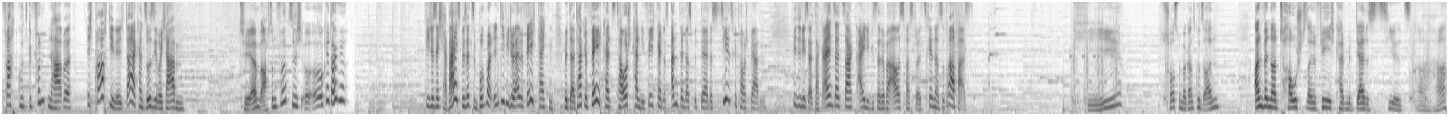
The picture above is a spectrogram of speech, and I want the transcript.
Frachtguts gefunden habe. Ich brauche die nicht, daher kannst du sie ruhig haben. TM48, okay, danke. Wie du sicher weißt, besitzen Pokémon individuelle Fähigkeiten. Mit der Attacke Fähigkeitstausch kann die Fähigkeit des Anwenders mit der des Ziels getauscht werden. Wie du diese Attacke einsetzt, sagt einiges darüber aus, was du als Trainer so drauf hast. Okay. Ich schaue es mir mal ganz kurz an. Anwender tauscht seine Fähigkeit mit der des Ziels. Aha.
